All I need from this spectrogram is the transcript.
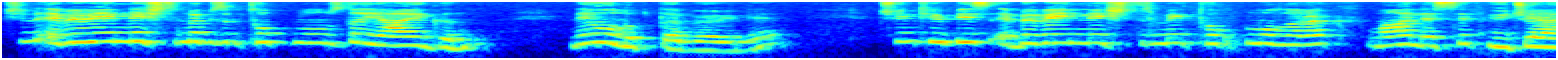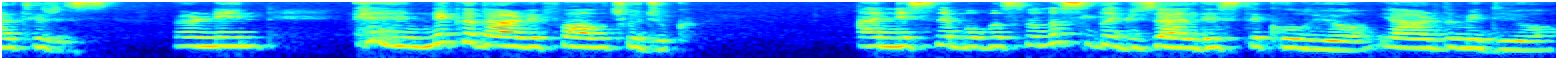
Şimdi ebeveynleştirme bizim toplumumuzda yaygın. Ne olup da böyle? Çünkü biz ebeveynleştirmeyi toplum olarak maalesef yüceltiriz. Örneğin ne kadar vefalı çocuk annesine babasına nasıl da güzel destek oluyor, yardım ediyor,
